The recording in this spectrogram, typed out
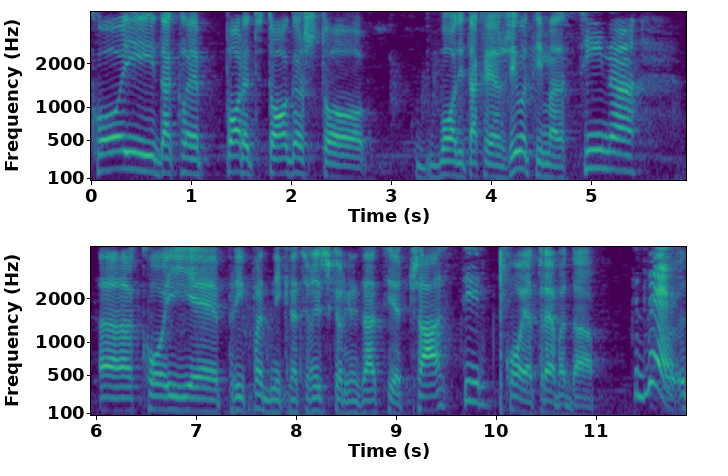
koji, dakle, pored toga što vodi takav jedan život, ima sina, uh, koji je pripadnik nacionalističke organizacije Časti, koja treba da Dve.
